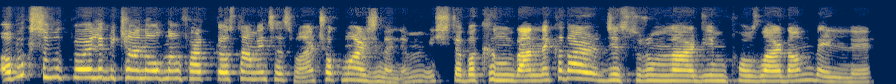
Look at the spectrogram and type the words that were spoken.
abuk subuk böyle bir kendi olduğundan farklı göstermeye çalışmalar. Çok marjinalim. İşte bakın ben ne kadar cesurum verdiğim pozlardan belli.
